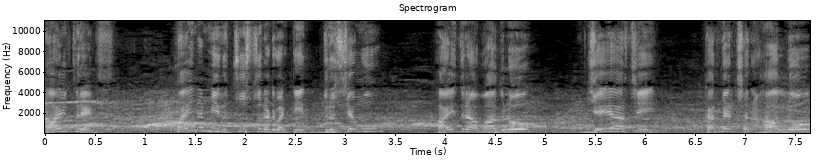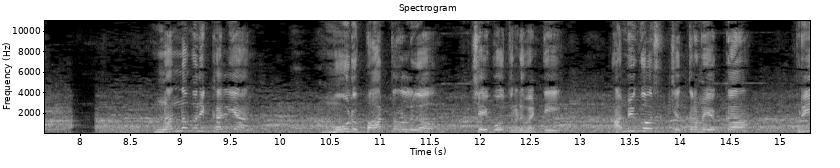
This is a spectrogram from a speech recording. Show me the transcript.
హాయ్ ఫ్రెండ్స్. పైన మీరు చూస్తున్నటువంటి దృశ్యము హైదరాబాద్లో జేఆర్సి కన్వెన్షన్ హాల్లో నందమూరి కళ్యాణ్ మూడు పాత్రలుగా చేయబోతున్నటువంటి అమిగోస్ చిత్రం యొక్క ప్రీ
